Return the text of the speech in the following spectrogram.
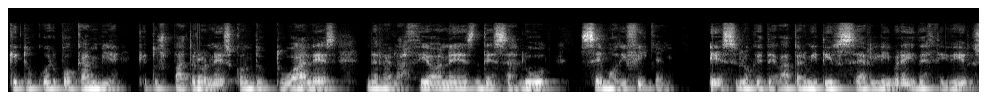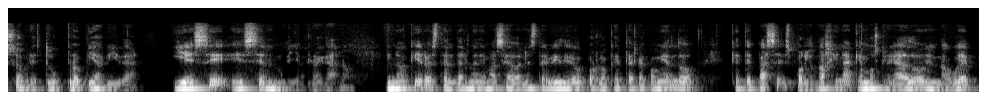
que tu cuerpo cambie, que tus patrones conductuales de relaciones, de salud, se modifiquen. Es lo que te va a permitir ser libre y decidir sobre tu propia vida. Y ese es el mayor regalo. No quiero extenderme demasiado en este vídeo, por lo que te recomiendo que te pases por la página que hemos creado en la web,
